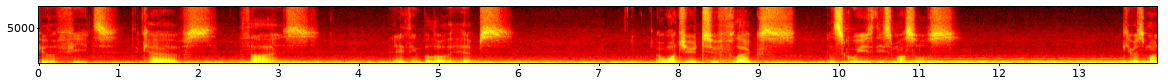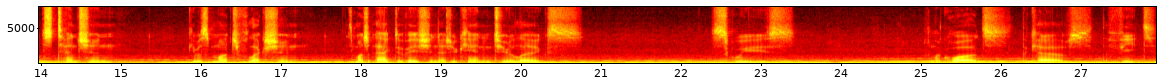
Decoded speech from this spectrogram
Feel the feet, the calves, thighs, anything below the hips. I want you to flex and squeeze these muscles. Give as much tension, give as much flexion, as much activation as you can into your legs. Squeeze from the quads, calves, the feet.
